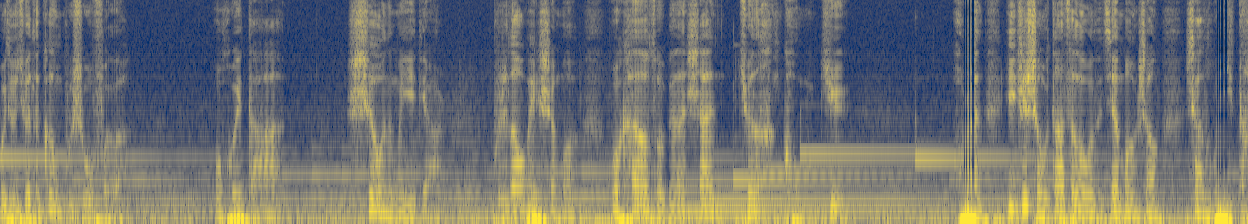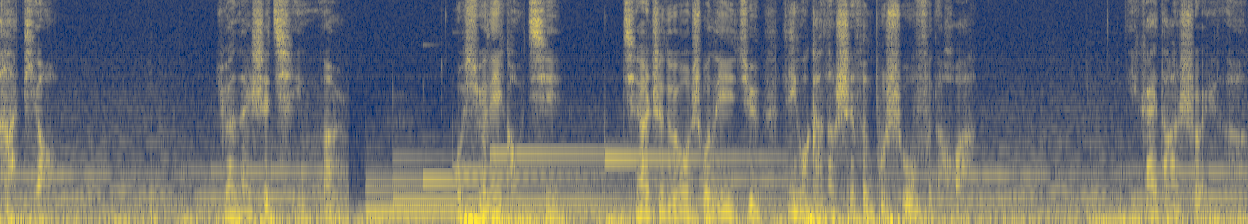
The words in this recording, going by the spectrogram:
我就觉得更不舒服了。”我回答：“是有那么一点儿，不知道为什么，我看到左边的山觉得很恐惧。忽然，一只手搭在了我的肩膀上，吓了我一大跳。原来是晴儿。”我吁了一口气，晴儿只对我说了一句令我感到十分不舒服的话：“你该打水了。”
